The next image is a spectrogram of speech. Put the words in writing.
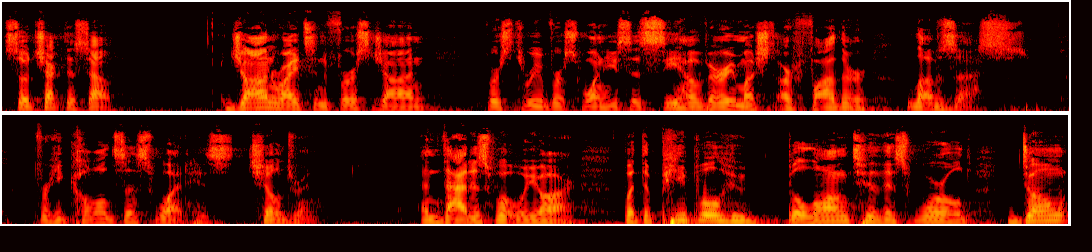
So check this out. John writes in 1 John, verse 3, verse 1, he says, See how very much our Father loves us, for he calls us what? His children. And that is what we are. But the people who belong to this world don't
